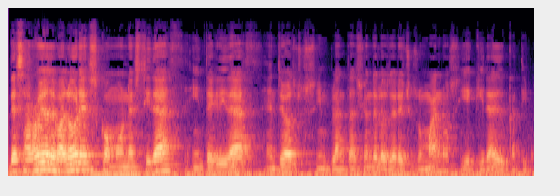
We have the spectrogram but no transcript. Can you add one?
Desarrollo de valores como honestidad, integridad, entre otros, implantación de los derechos humanos y equidad educativa.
